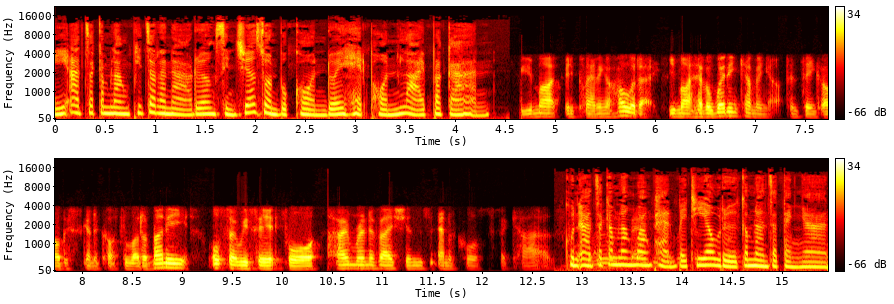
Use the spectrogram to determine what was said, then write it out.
นี้อาจจะกำลังพิจารณาเรื่องสินเชื่อส่วนบุคคลด้วยเหตุผลหลายประการ You might be planning a holiday. You might have a wedding coming up and think, oh, this is going to cost a lot of money. Also, we see it for home renovations and, of course, for cars. คุณอาจจะกำลังวางแผนไปเที่ยวหรือกำลังจะแต่งงาน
